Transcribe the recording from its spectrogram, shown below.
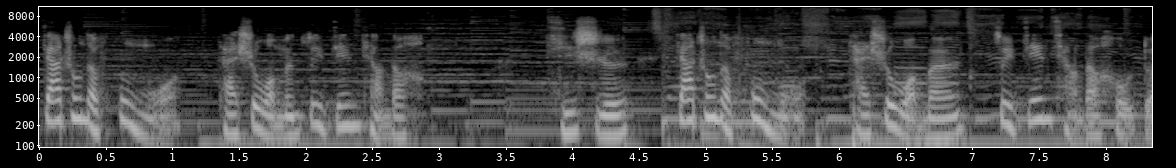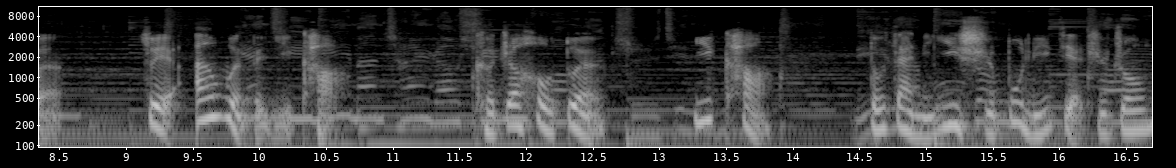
家中的父母才是我们最坚强的。其实家中的父母才是我们最坚强的后盾，最安稳的依靠。可这后盾、依靠，都在你一时不理解之中，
